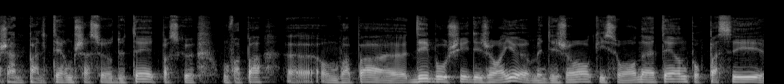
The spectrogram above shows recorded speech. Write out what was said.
J'aime pas le terme chasseur de tête parce que on va pas, euh, on va pas débaucher des gens ailleurs, mais des gens qui sont en interne pour passer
